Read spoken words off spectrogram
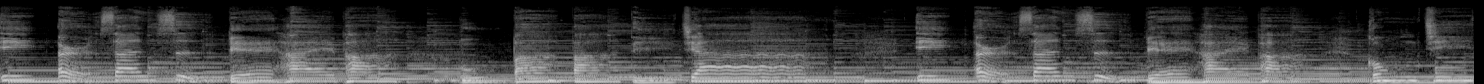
一二三四，别害怕，五爸爸的家。一二三四，别害怕。公鸡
